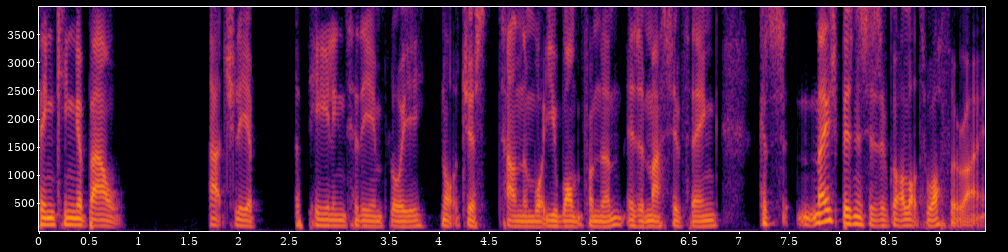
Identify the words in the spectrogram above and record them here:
thinking about actually appealing to the employee, not just telling them what you want from them, is a massive thing because most businesses have got a lot to offer, right?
